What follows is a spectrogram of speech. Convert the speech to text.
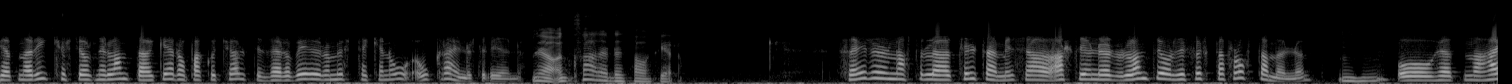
hérna ríkjastjórnir landa að gera á baku tjöldin þegar við erum upptekinn úr Úkrænustriðinu. Já, en hvað er þið þá að gera? Þeir eru náttúrulega til dæmis að allt í hennu er landi orðið fullt af flóttamönnum Mm og hérna, hæ,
